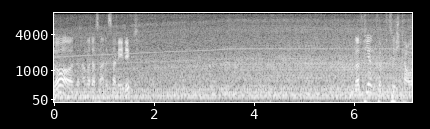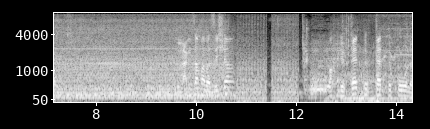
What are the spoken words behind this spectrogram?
So, dann haben wir das alles erledigt. 154.000. So langsam, aber sicher machen wir fette, fette Kohle.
